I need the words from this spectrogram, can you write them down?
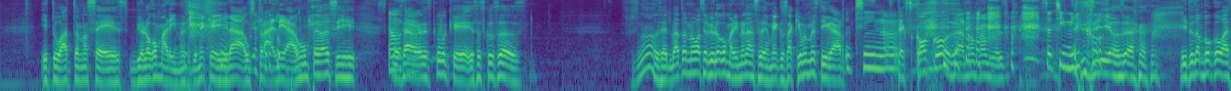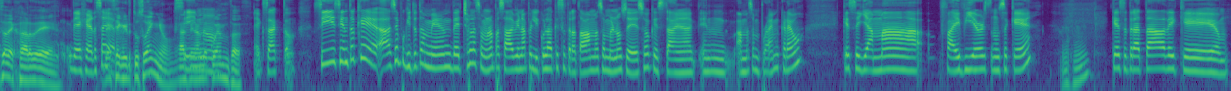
Y tu vato, no sé, es biólogo marino. Se tiene que ir a Australia. un pedo así. Es como o sea, que- es como que esas cosas... Pues no, o sea, el vato no va a ser biólogo marino en la CDMX. O sea, ¿qué va a investigar? Sí, no. ¿Texcoco? O sea, no mames. Xochimilco. Sí, o sea. Y tú tampoco vas a dejar de, De ejercer. de seguir tu sueño, al final de cuentas. Exacto. Sí, siento que hace poquito también, de hecho la semana pasada vi una película que se trataba más o menos de eso, que está en Amazon Prime, creo, que se llama Five Years, no sé qué, que se trata de que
